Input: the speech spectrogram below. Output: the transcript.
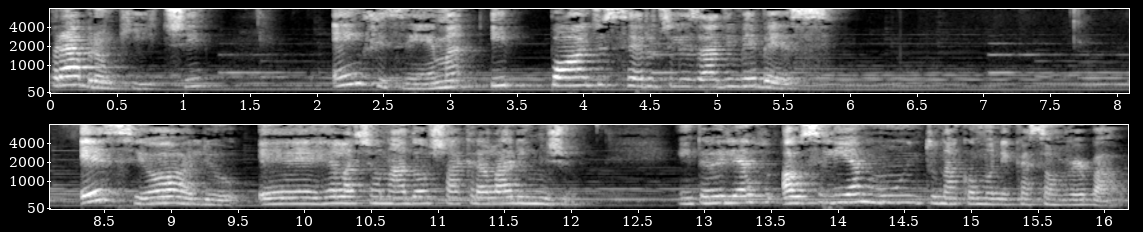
para bronquite, enfisema e pode ser utilizado em bebês. Esse óleo é relacionado ao chakra laríngeo, então ele auxilia muito na comunicação verbal.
